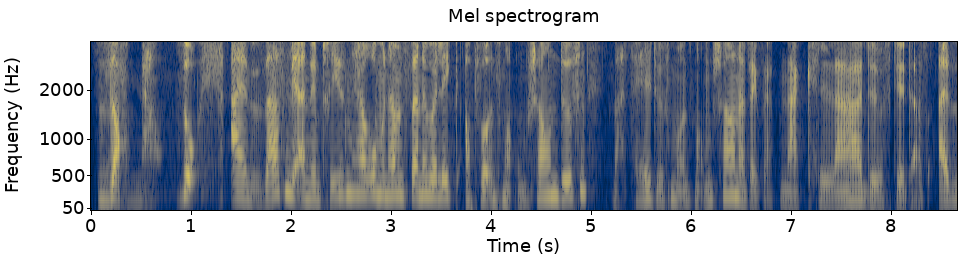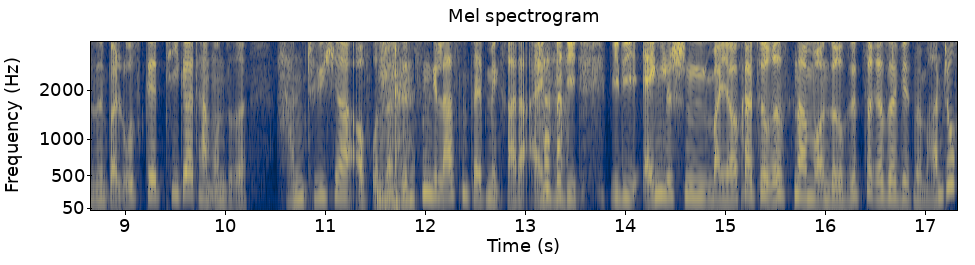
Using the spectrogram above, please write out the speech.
So. Genau. So, also saßen wir an dem Tresen herum und haben uns dann überlegt, ob wir uns mal umschauen dürfen. Marcel, dürfen wir uns mal umschauen? Hat er gesagt, na klar dürft ihr das. Also sind wir losgetigert, haben unsere Handtücher auf unseren Sitzen gelassen. Fällt mir gerade ein, wie die, wie die englischen Mallorca-Touristen haben wir unsere Sitze reserviert mit dem Handtuch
